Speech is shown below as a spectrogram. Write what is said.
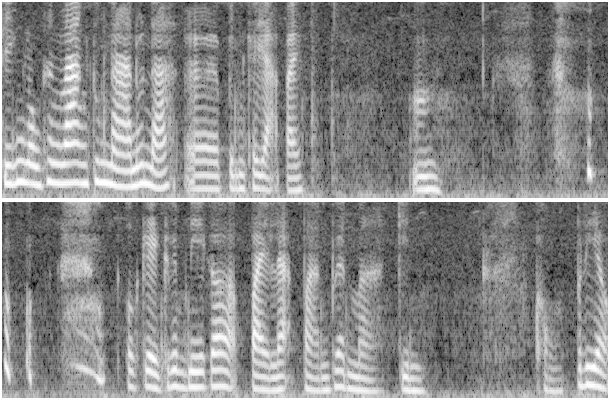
ทิ้งลงข้างล่างทุ่งนานู่นนะเออเป็นขยะไป อืม โอเค คลิปนี้ก็ไปละปานเพื่อนมากิน ของเปรี้ยว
